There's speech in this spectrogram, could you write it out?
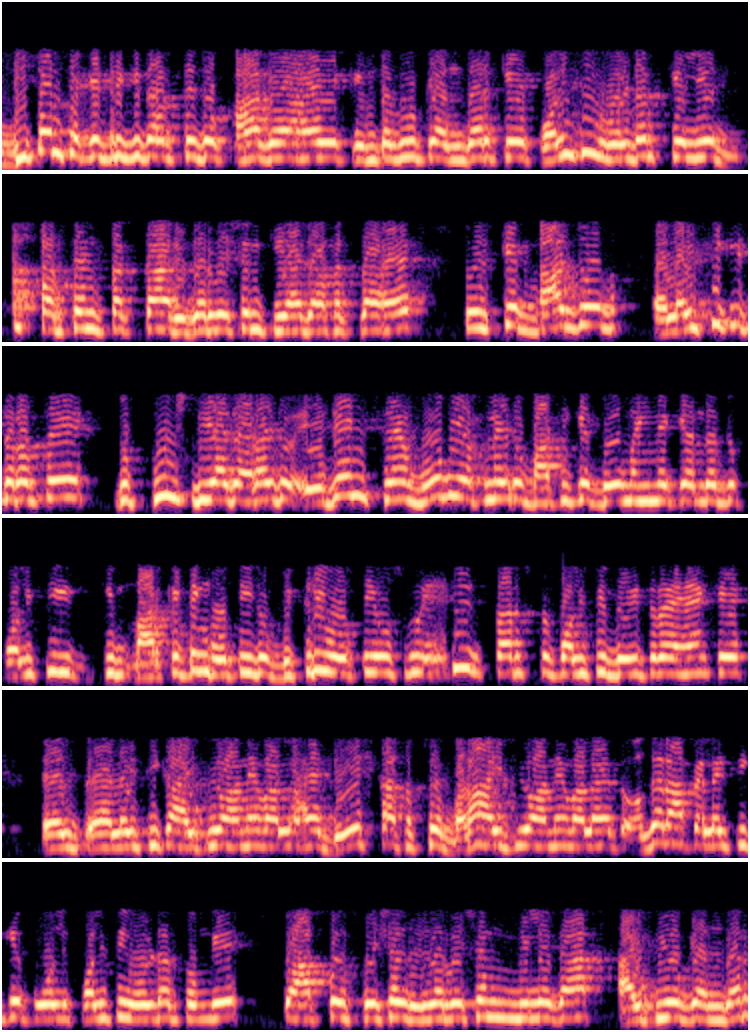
दीपम सेक्रेटरी की तरफ़ से जो कहा गया है, एक इंटरव्यू के अंदर के पॉलिसी होल्डर्स के लिए 10 परसेंट तक का रिजर्वेशन किया जा सकता है। तो इसके बाद जो एलआईसी की तरफ़ से जो पुश दिया जा रहा है, जो एजेंट्स हैं, वो भी अपने जो बाकी के दो महीने के अंदर जो पॉलिसी की मार्केटिंग होती है जो बिक्री होती है, उसमें इसी तर्ज पे पॉलिसी बेच रहे हैं कि एलआईसी का आईपीओ आने वाला है, देश का सबसे बड़ा आईपीओ आने वाला है। तो अगर आप एलआईसी के पॉलिसी होल्डर्स होंगे तो आपको स्पेशल रिजर्वेशन मिलेगा आईपीओ के अंदर।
